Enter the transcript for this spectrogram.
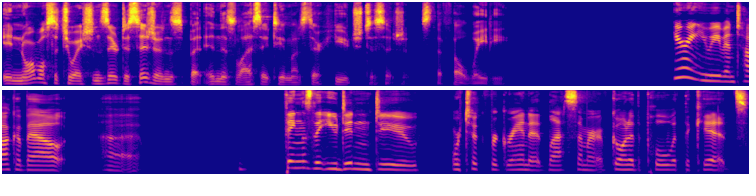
in normal situations, they're decisions, but in this last 18 months, they're huge decisions that felt weighty. Hearing you even talk about uh, things that you didn't do or took for granted last summer of going to the pool with the kids.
